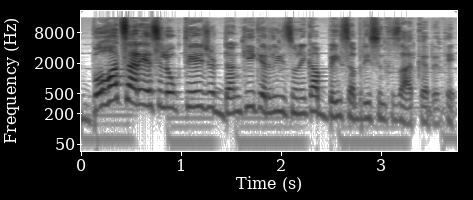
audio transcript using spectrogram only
बहुत सारे ऐसे लोग थे जो डंकी के रिलीज़ होने का बेसब्री से इंतज़ार कर रहे थे।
